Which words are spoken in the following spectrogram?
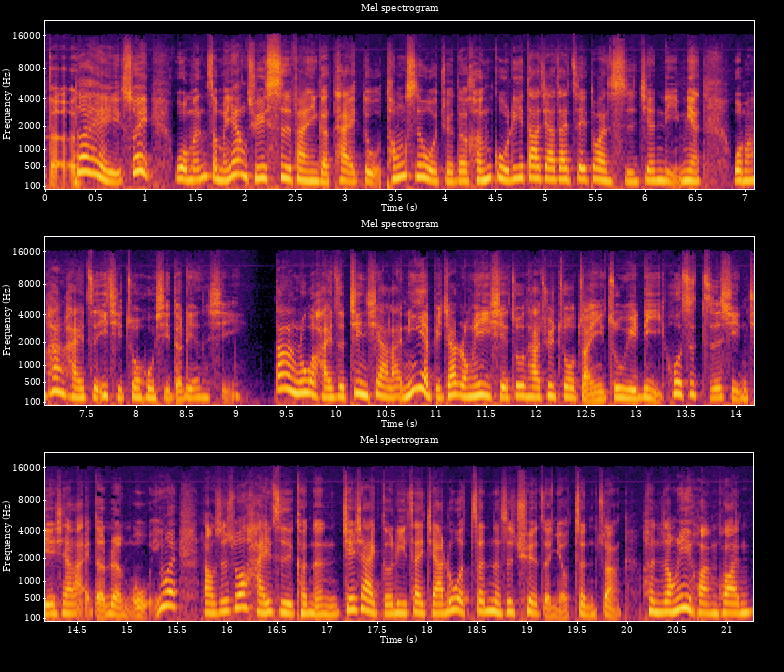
的。对，所以我们怎么样去示范一个态度？同时，我觉得很鼓励大家在这段时间里面，我们和孩子一起做呼吸的练习。当然，如果孩子静下来，你也比较容易协助他去做转移注意力，或是执行接下来的任务。因为老实说，孩子可能接下来隔离在家，如果真的是确诊有症状，很容易缓缓，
